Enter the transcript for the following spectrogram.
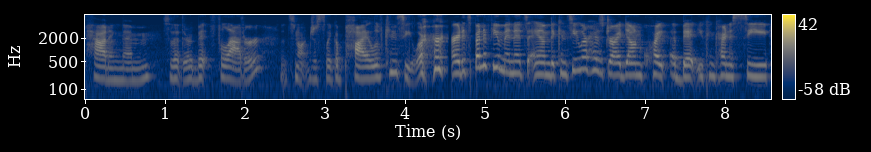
patting them so that they're a bit flatter. It's not just like a pile of concealer. All right, it's been a few minutes and the concealer has dried down quite a bit. You can kind of see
